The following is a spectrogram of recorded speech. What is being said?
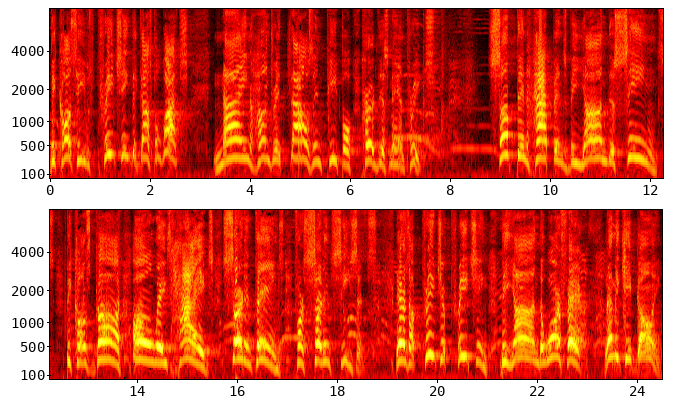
because he was preaching the gospel. Watch, 900,000 people heard this man preach. Something happens beyond the scenes because God always hides certain things for certain seasons. There's a preacher preaching beyond the warfare. Let me keep going.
